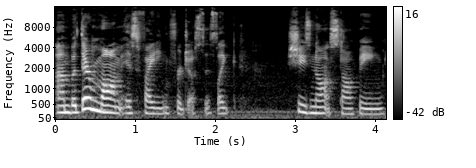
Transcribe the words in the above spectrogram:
Um, but their mom is fighting for justice. Like, she's not stopping.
